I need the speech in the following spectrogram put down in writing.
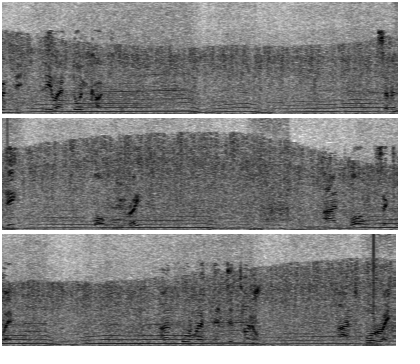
50 three left don't cut. 70 long two right and long six left. And four left into tunnel. And four right.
